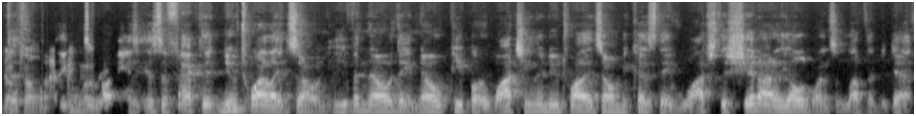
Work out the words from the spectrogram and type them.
Don't That's tell the him thing that that's movie. funny is, is the fact that new Twilight Zone, even though they know people are watching the new Twilight Zone because they've watched the shit out of the old ones and love them to death,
